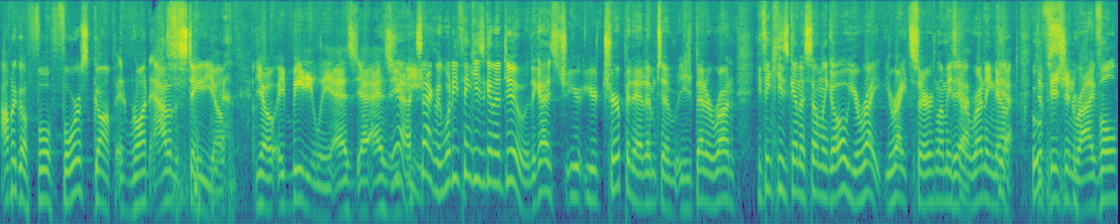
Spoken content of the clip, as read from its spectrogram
"I'm going to go full Forrest Gump and run out of the stadium," you know, immediately as as you yeah, need? exactly. What do you think he's going to do? The guy's you're, you're chirping at him to he's better run. You think he's going to suddenly go? Oh, you're right. You're right, sir. Let me start Yeah. running now. Yeah. Division rival.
